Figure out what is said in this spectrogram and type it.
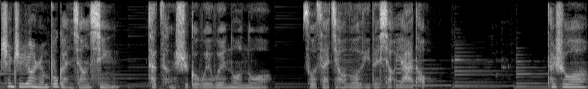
甚至让人不敢相信，她曾是个唯唯诺诺、缩在角落里的小丫头。他说：“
